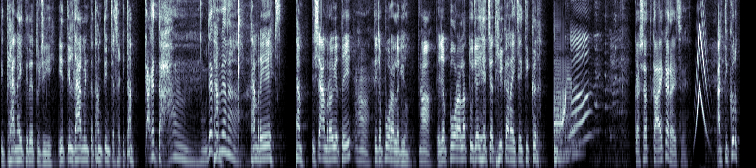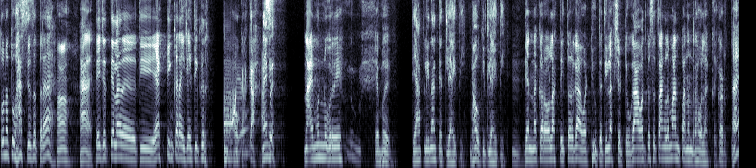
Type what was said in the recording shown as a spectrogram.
ती फॅन आहे ती रे तुझी. येतील दहा मिनिटं थांब त्यांच्यासाठी थांब. काका दहा उद्या करूया ना. थांब रे. थांब. ती शामराव येते. हा. त्याच्या पोराला घेऊन. हा. त्याच्या पोराला तुझ्या ह्याच्यात ही करायचंय ती कर. कशात काय करायचंय? अरे ती करतो ना तू हास्य जत्रा. हा. हा त्याच्यात त्याला ती ऍक्टिंग करायची आहे ती कर. हो काका नाही, असं नाही. नाही म्हणू नको रे. हे बघ ती आपली नात्यातली आहे ती भावकीतली आहे ती. त्यांना करावं लागतंय तर गावात ठेवत्या ती लक्षात ठेव. गावात कसं चांगलं मानपानन राहावं लागतंय. करतो, हा?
